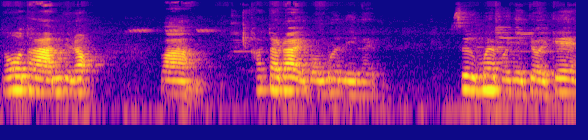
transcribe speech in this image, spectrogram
โทรถามอยู่เนาะว่าเขาจะได้บ่เมื่อนี้เลยซื้อเมื่อพอจะจ่อยแกง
